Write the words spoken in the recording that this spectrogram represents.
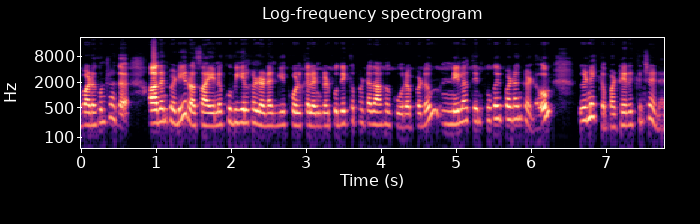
வைக்கப்படுகின்றது அதன்படி ரசாயன குவியல்கள் அடங்கிய கொள்கலன்கள் புதைக்கப்பட்டதாக கூறப்படும் நிலத்தின் புகைப்படங்களும் இணைக்கப்பட்டிருக்கின்றன.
